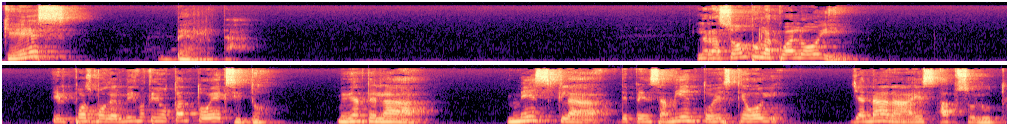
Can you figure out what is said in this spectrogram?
¿Qué es verdad? La razón por la cual hoy el posmodernismo ha tenido tanto éxito mediante la mezcla de pensamiento es que hoy ya nada es absoluto.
